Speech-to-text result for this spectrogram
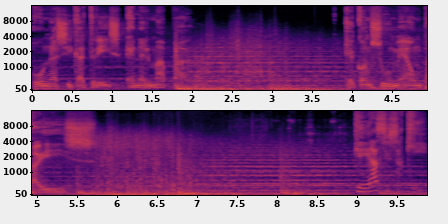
Una cicatriz en el mapa que consume a un país. ¿Qué haces aquí?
